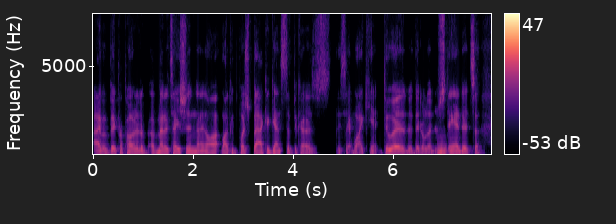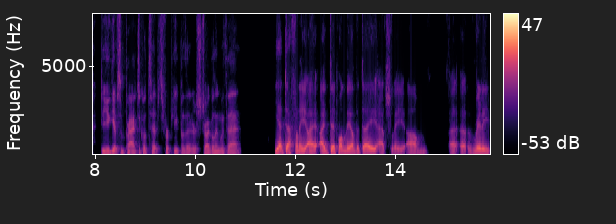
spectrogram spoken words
I'm a big proponent of, of meditation, and a lot, a lot, of people push back against it because they say, "Well, I can't do it," or they don't mm. understand mm. it. So, do you give some practical tips for people that are struggling with that? Yeah, definitely. I, I did one the other day, actually. Um, uh, uh, really,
